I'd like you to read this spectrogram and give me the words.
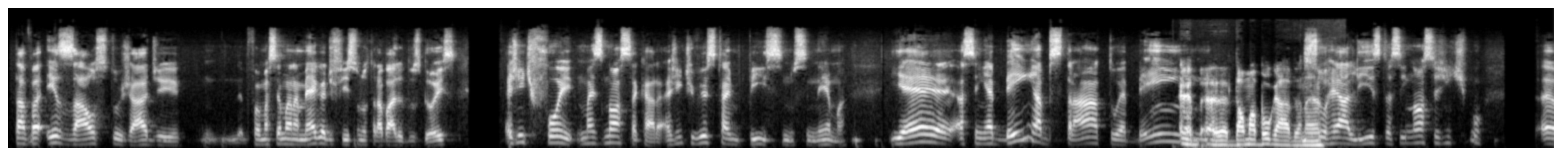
estava exausto já de... Foi uma semana mega difícil no trabalho dos dois. A gente foi, mas nossa, cara, a gente viu esse Timepiece no cinema e é, assim, é bem abstrato, é bem. É, é, dá uma bugada, né? Surrealista, assim, nossa, a gente, tipo. É,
